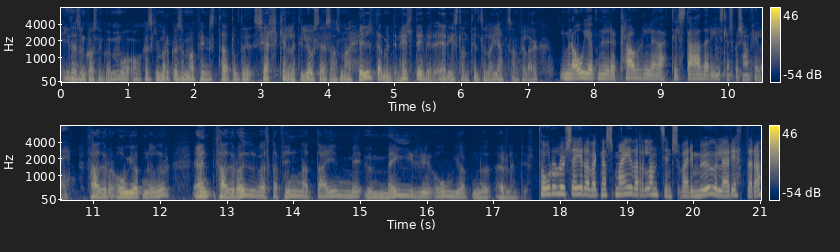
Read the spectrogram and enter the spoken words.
í þessum kostningum og, og kannski mörgum sem að finnst það aldrei sérkennilegt í ljósi þess að svona heildarmyndin, heilt yfir, er Ísland til dæla jæmt samfélag. Ég mun ójöfnuður er klárlega til staðar í íslensku samfélagi. Það eru ójöfnuður en það er auðvelt að finna dæmi um meiri ójöfnuð örlendir. Þórólur segir að vegna smæðar landsins væri mögulega réttara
